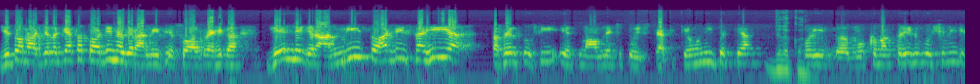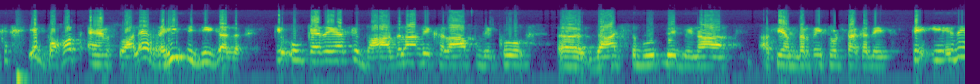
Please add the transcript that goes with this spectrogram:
ਜੇ ਤੁਹਾਨੂੰ ਅੱਜ ਲੱਗਿਆ ਤਾਂ ਤੁਹਾਡੀ ਨਿਗਰਾਨੀ ਤੇ ਸਵਾਲ ਰਹੇਗਾ। ਜੇ ਨਿਗਰਾਨੀ ਤੁਹਾਡੀ ਸਹੀ ਹੈ ਤਾਂ ਫਿਰ ਤੁਸੀਂ ਇਸ ਮਾਮਲੇ 'ਚ ਕੋਈ ਸਟੈਪ ਕਿਉਂ ਨਹੀਂ ਚੱਕਿਆ? ਕੋਈ ਮੁੱਖ ਮੰਤਰੀ ਨੂੰ ਕੁਝ ਨਹੀਂ ਲਿਖਿਆ। ਇਹ ਬਹੁਤ ਅਹਿਮ ਸਵਾਲ ਹੈ। ਰਹੀ ਤੀਜੀ ਗੱਲ ਕਿ ਉਹ ਕਹਿ ਰਹੇ ਆ ਕਿ ਬਾਦਲਾਂ ਦੇ ਖਿਲਾਫ ਦੇਖੋ ਜਾਂਚ ਸਬੂਤ ਦੇ ਬਿਨਾ ਅਸੀਂ ਅੰਦਰ ਨਹੀਂ ਸੁੱਟ ਸਕਦੇ। ਤੇ ਇਹਦੇ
